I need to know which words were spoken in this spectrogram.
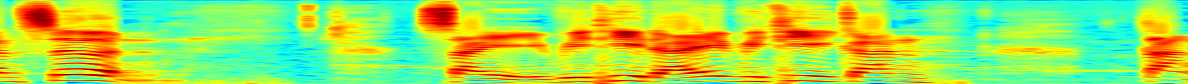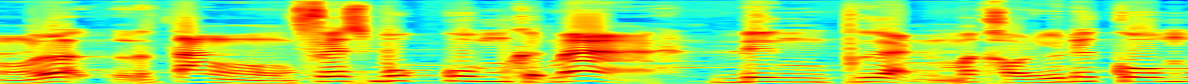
การเสิร์ชใส่วิธีใดวิธีการตั้งตั้ง Facebook กลุ่มขึ้นมา ดึงเพื่อนมาเขาอยู่ในกลุ่ม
